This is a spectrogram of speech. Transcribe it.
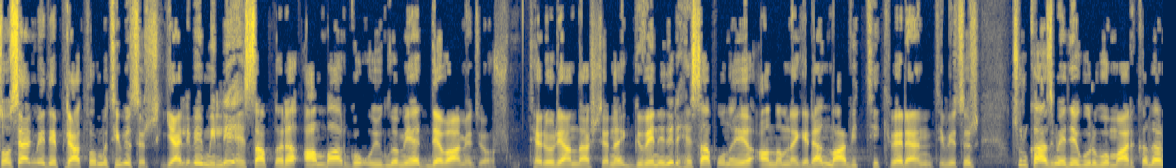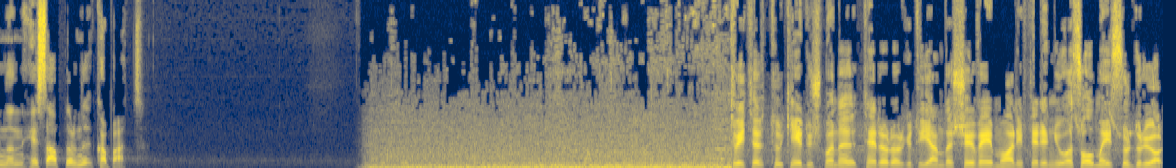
Sosyal medya platformu Twitter, yerli ve milli hesaplara ambargo uygulamaya devam ediyor. Terör yandaşlarına güvenilir hesap onayı anlamına gelen mavi tik veren Twitter, Turkaz Medya Grubu markalarının hesaplarını kapattı. Twitter, Türkiye düşmanı, terör örgütü yandaşı ve muhaliflerin yuvası olmayı sürdürüyor.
